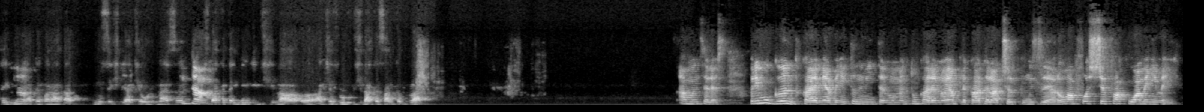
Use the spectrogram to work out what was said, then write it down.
tehnic, da. adevărat, dar nu se știa ce urmează da. și dacă te-ai gândit și la uh, acest lucru și dacă s-a întâmplat. Am înțeles. Primul gând care mi-a venit în minte în momentul în care noi am plecat de la acel punct zero a fost ce fac cu oamenii mei.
